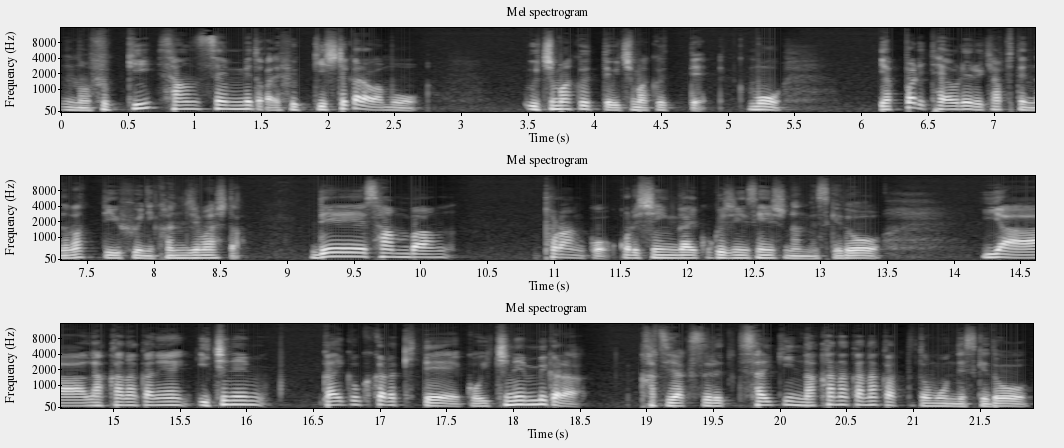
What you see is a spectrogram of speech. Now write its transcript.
の復帰 ?3 戦目とかで復帰してからはもう、打ちまくって打ちまくって、もう、やっぱり頼れるキャプテンだなっていう風に感じました。で、3番、ポランコ。これ新外国人選手なんですけど、いやー、なかなかね、1年、外国から来て、こう1年目から活躍するって最近なかなかなかったと思うんですけど、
